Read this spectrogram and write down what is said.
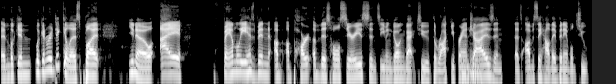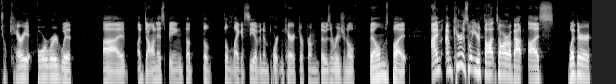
and looking looking ridiculous. But you know, I family has been a, a part of this whole series since even going back to the Rocky franchise, and that's obviously how they've been able to to carry it forward with uh Adonis being the the the legacy of an important character from those original films. But I'm I'm curious what your thoughts are about us, whether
